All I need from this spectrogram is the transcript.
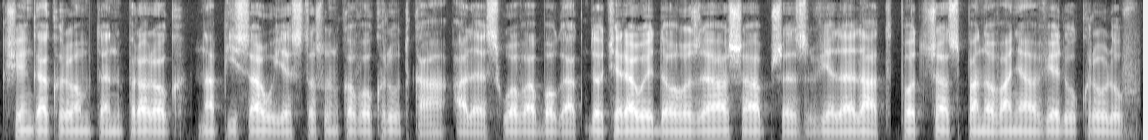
Księga, którą ten prorok napisał, jest stosunkowo krótka, ale słowa Boga docierały do Ozeasza przez wiele lat, podczas panowania wielu królów.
